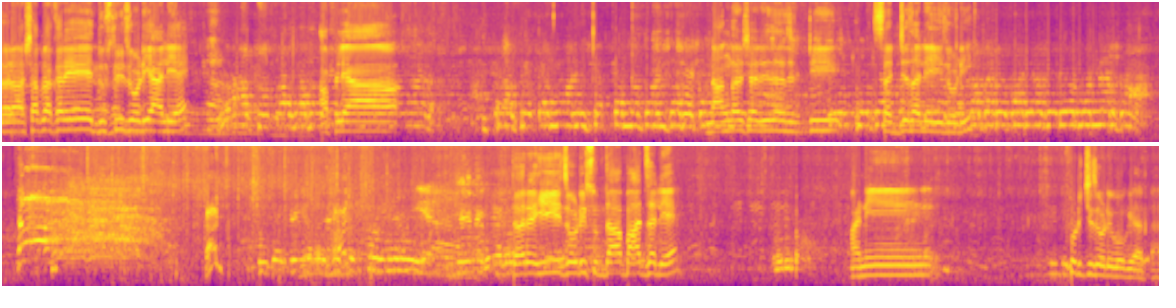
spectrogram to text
तर अशा प्रकारे दुसरी जोडी आली आहे. आपल्या नांगर शरीरासाठी सज्ज झाली आहे ही जोडी. तर ही जोडी सुद्धा बाद झाली आहे. आणि पुढची जोडी बघूया आता.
